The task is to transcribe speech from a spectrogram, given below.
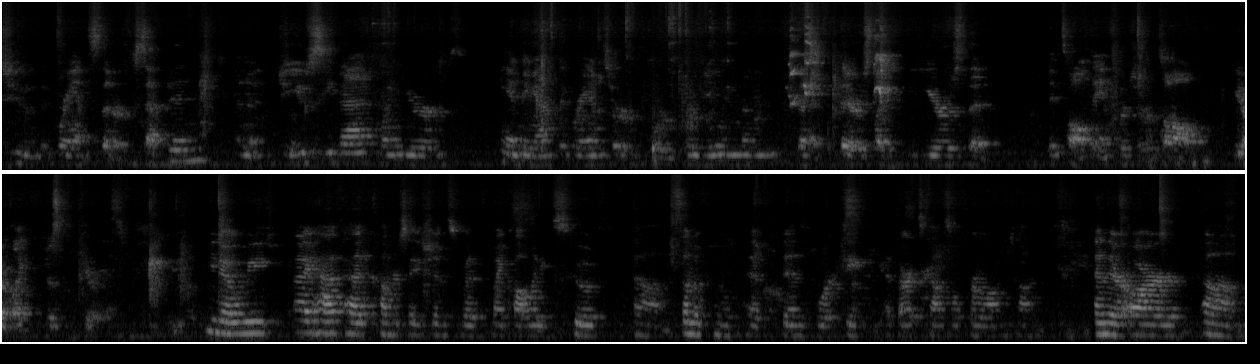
to the grants that are accepted. And do you see that when you're handing out the grants or, or reviewing them, that there's like years that it's all dancers or it's all, you know, like, just curious. You know, we, I have had conversations with my colleagues who have, um, some of whom have been working at the Arts Council for a long time. And there are, um,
